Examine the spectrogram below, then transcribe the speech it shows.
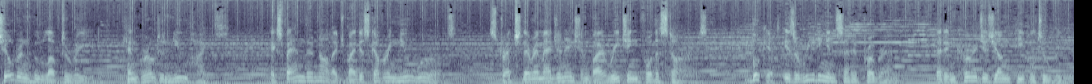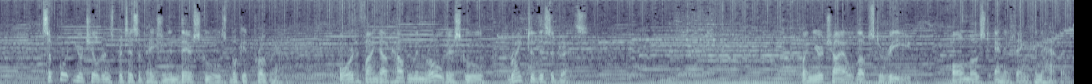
Children who love to read can grow to new heights, expand their knowledge by discovering new worlds, stretch their imagination by reaching for the stars. Book It is a reading incentive program that encourages young people to read. Support your children's participation in their school's Book It program. Or to find out how to enroll their school, write to this address. When your child loves to read, almost anything can happen.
